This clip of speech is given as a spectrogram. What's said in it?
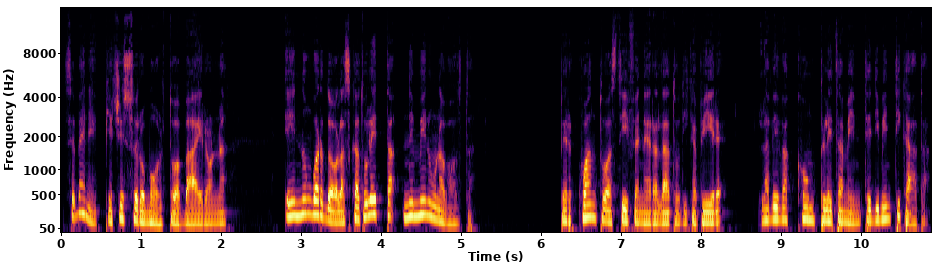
Sebbene piacessero molto a Byron, e non guardò la scatoletta nemmeno una volta. Per quanto a Stephen era dato di capire, l'aveva completamente dimenticata.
